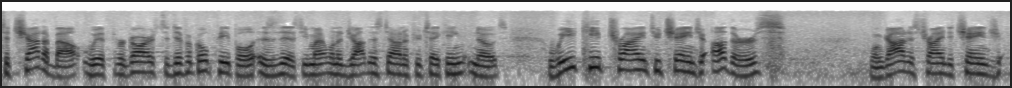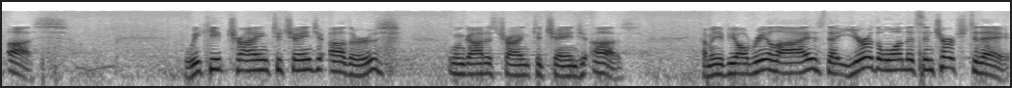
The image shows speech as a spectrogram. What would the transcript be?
to chat about with regards to difficult people is this. You might want to jot this down if you're taking notes. We keep trying to change others when God is trying to change us. We keep trying to change others when God is trying to change us. How many of you all realize that you're the one that's in church today?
